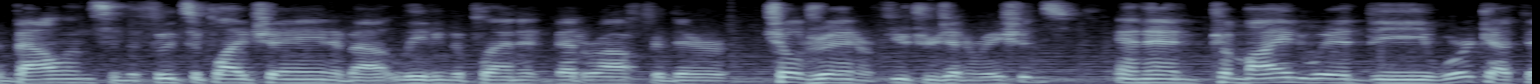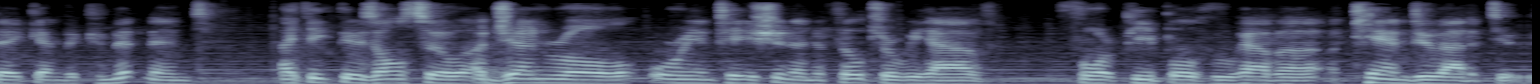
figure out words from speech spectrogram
the balance in the food supply chain, about leaving the planet better off for their children or future generations. And then combined with the work ethic and the commitment, I think there's also a general orientation and a filter we have for people who have a, a can do attitude.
